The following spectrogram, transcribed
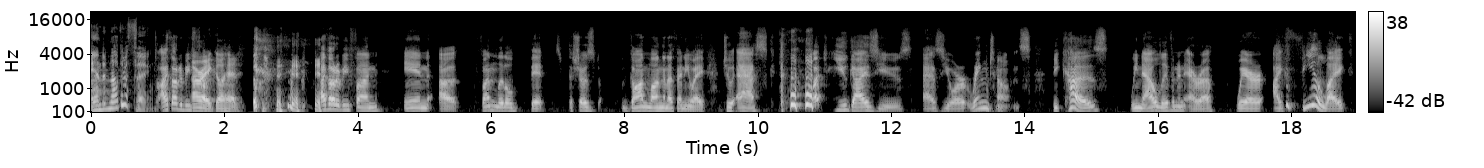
And another thing. So I thought it'd be All fun- right, go ahead. I thought it'd be fun in a fun little bit. The show's gone long enough anyway to ask what you guys use as your ringtones because we now live in an era where I feel like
